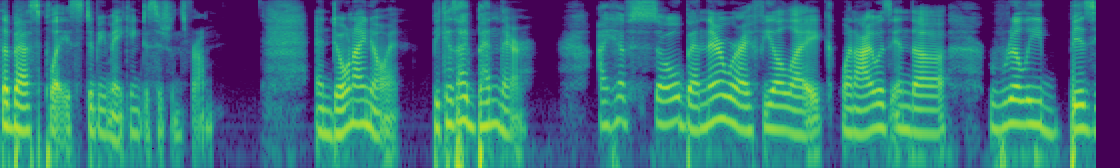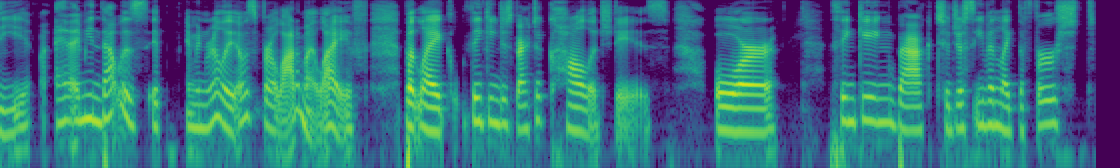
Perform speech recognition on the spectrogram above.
the best place to be making decisions from. And don't I know it? Because I've been there. I have so been there where I feel like when I was in the really busy, and I mean, that was it. I mean, really, it was for a lot of my life, but like thinking just back to college days or thinking back to just even like the first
